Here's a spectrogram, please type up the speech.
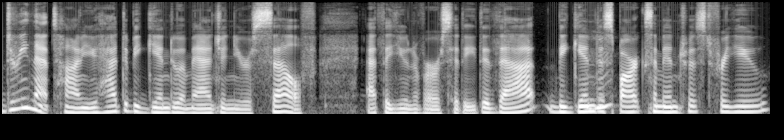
during that time, you had to begin to imagine yourself at the university. Did that begin mm-hmm. to spark some interest for you?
